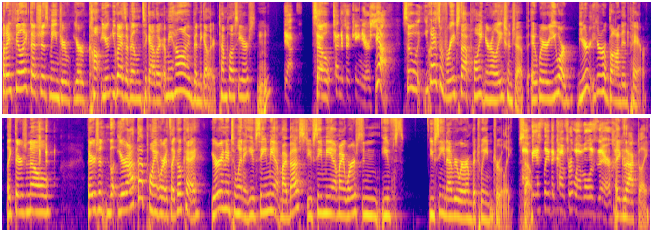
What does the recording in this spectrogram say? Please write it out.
but I feel like that just means you're, you're, com- you you guys have been together. I mean, how long have you been together? 10 plus years? Yeah. So- Yeah, ten to fifteen years. Yeah. So you guys have reached that point in your relationship eh, where you are you're you're a bonded pair. Like there's no there's an, you're at that point where it's like okay, you're in it to win it. You've seen me at my best, you've seen me at my worst, and you've you've seen everywhere in between. Truly, so Obviously, the comfort level is there. exactly.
